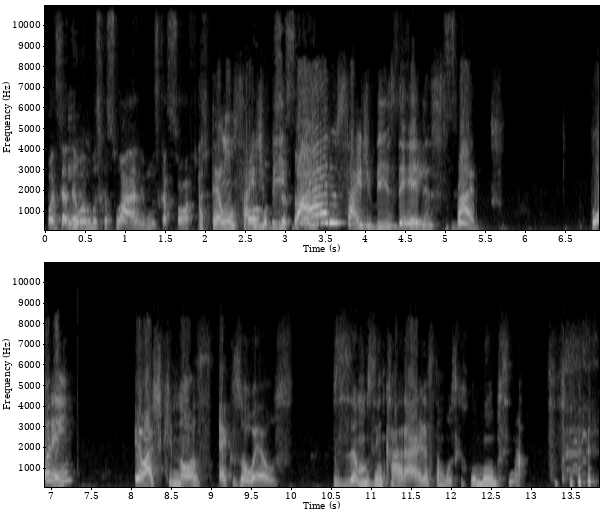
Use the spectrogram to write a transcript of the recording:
Pode ser até Sim. uma música suave, música soft. até um side B, vários side Bs deles, sim. vários. Porém, eu acho que nós, EXO-Ls, precisamos encarar essa música como um sinal.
